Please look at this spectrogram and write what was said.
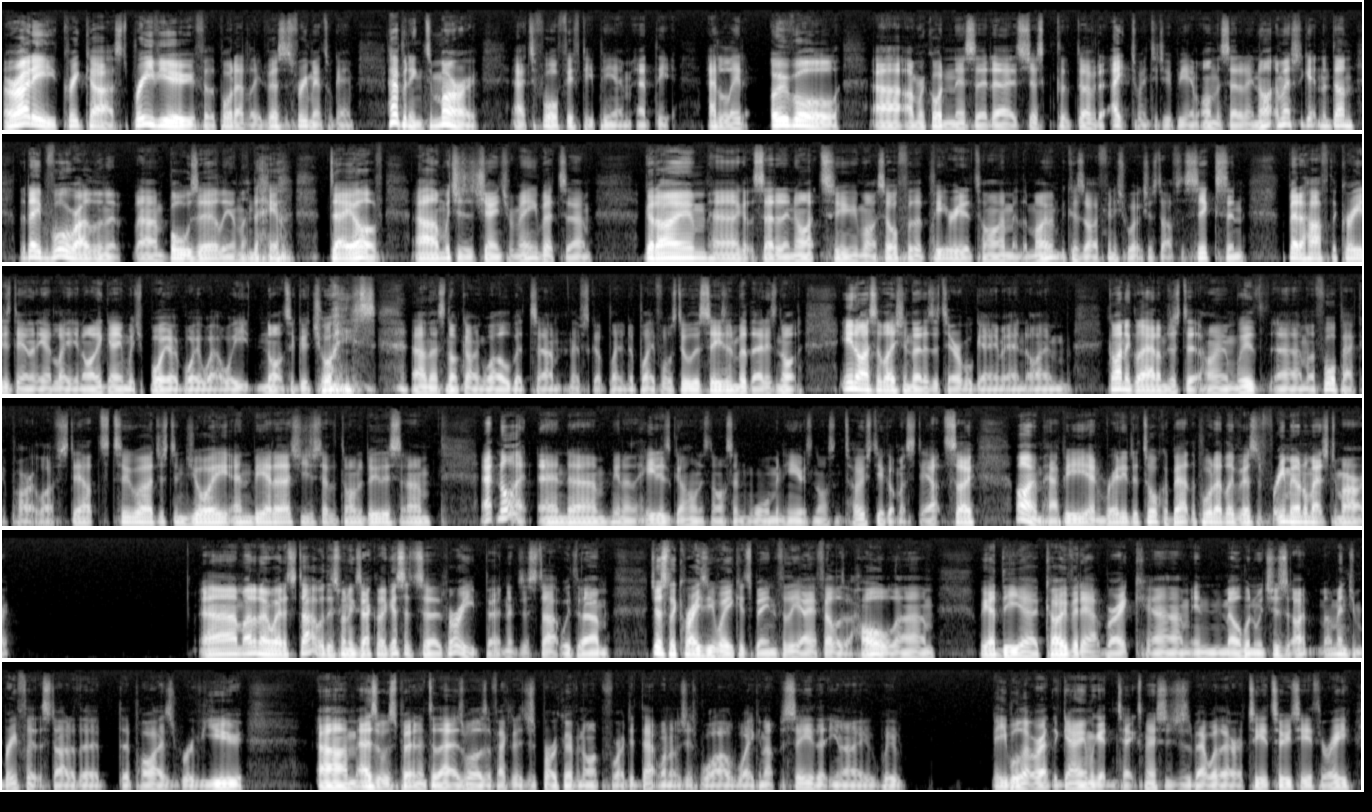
Alrighty, Creekcast preview for the Port Adelaide versus Fremantle game happening tomorrow at 4:50 p.m. at the Adelaide Oval. Uh, I'm recording this at uh, it's just clicked over to 8:22 p.m. on the Saturday night. I'm actually getting it done the day before rather than at um, balls early on the day of, day of, um, which is a change for me. But um, got home, uh, got the Saturday night to myself for the period of time at the moment because I finished work just after six and the better half of the creed is down at the Adelaide United game, which boy oh boy wow we not a good choice. um, that's not going well, but um, they've got plenty to play for still this season. But that is not in isolation. That is a terrible game, and I'm kind of glad I'm just at home with um, a four pack of Pirate Life Stouts to uh, just enjoy and be able to actually just have the time to do this. Um, at night, and um, you know the heat is going. It's nice and warm in here. It's nice and toasty. I got my stout, so I'm happy and ready to talk about the Port Adelaide versus Fremantle match tomorrow. Um, I don't know where to start with this one exactly. I guess it's uh, very pertinent to start with um, just the crazy week it's been for the AFL as a whole. Um, we had the uh, COVID outbreak um, in Melbourne, which is I, I, mentioned briefly at the start of the the Pies review. Um, as it was pertinent to that, as well as the fact that it just broke overnight before I did that one, it was just wild waking up to see that you know we people that were at the game were getting text messages about whether they're a tier two, tier three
